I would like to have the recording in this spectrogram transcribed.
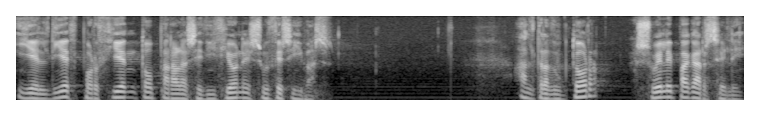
y el 10% para las ediciones sucesivas. Al traductor suele pagársele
